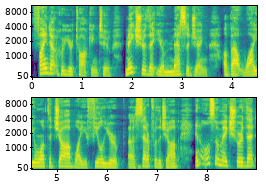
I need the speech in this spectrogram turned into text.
find out who you're talking to, make sure that you're messaging about why you want the job, why you feel you're uh, set up for the job, and also make sure that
